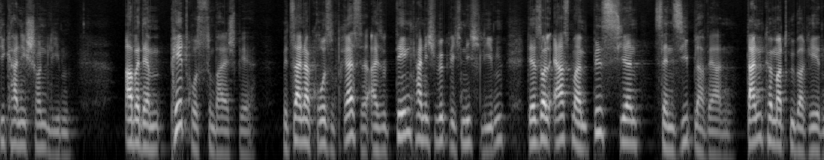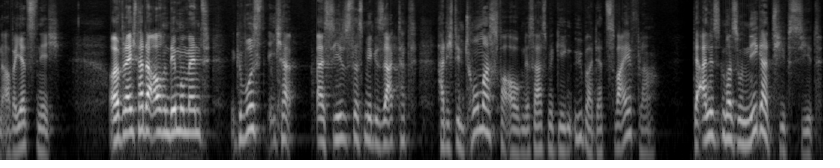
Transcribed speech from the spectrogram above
die kann ich schon lieben. Aber der Petrus zum Beispiel, mit seiner großen Presse, also den kann ich wirklich nicht lieben, der soll erstmal ein bisschen sensibler werden. Dann können wir drüber reden, aber jetzt nicht. Oder vielleicht hat er auch in dem Moment gewusst, ich als Jesus das mir gesagt hat, hatte ich den Thomas vor Augen, der saß mir gegenüber, der Zweifler, der alles immer so negativ sieht.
